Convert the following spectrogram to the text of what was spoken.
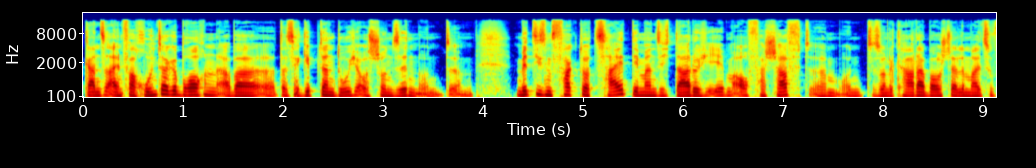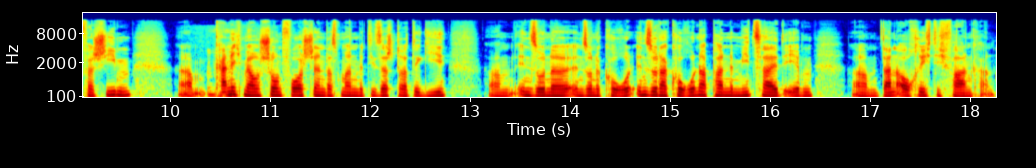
ganz einfach runtergebrochen, aber äh, das ergibt dann durchaus schon Sinn. Und ähm, mit diesem Faktor Zeit, den man sich dadurch eben auch verschafft ähm, und so eine Kaderbaustelle mal zu verschieben, ähm, mhm. kann ich mir auch schon vorstellen, dass man mit dieser Strategie ähm, in so eine, in so eine, in so einer Corona-Pandemie-Zeit eben ähm, dann auch richtig fahren kann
